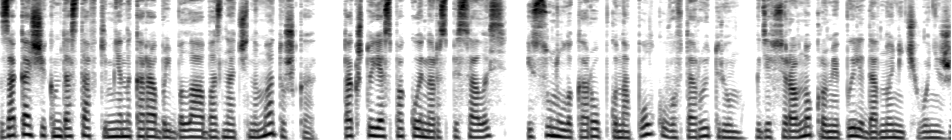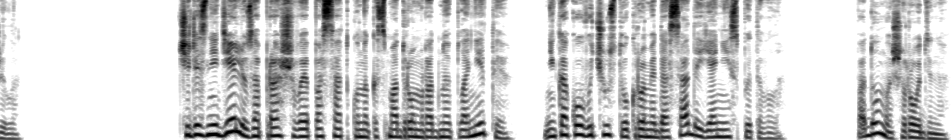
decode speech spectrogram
Заказчиком доставки мне на корабль была обозначена матушка, так что я спокойно расписалась и сунула коробку на полку во второй трюм, где все равно, кроме пыли, давно ничего не жило. Через неделю, запрашивая посадку на космодром родной планеты, никакого чувства, кроме досады, я не испытывала. Подумаешь, родина.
